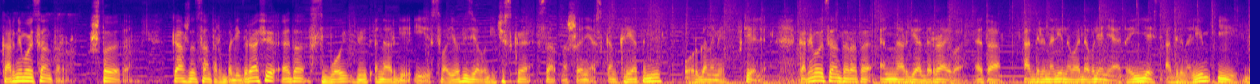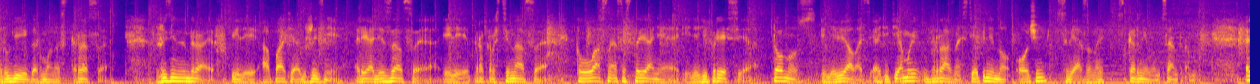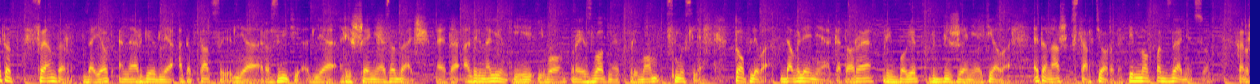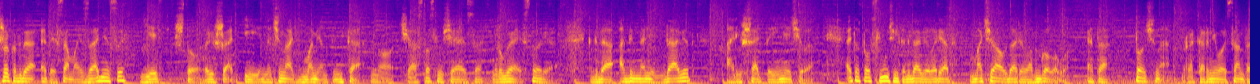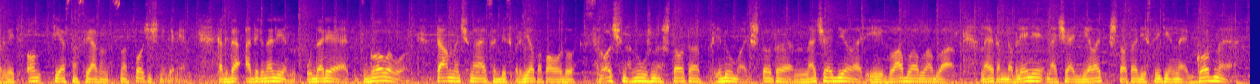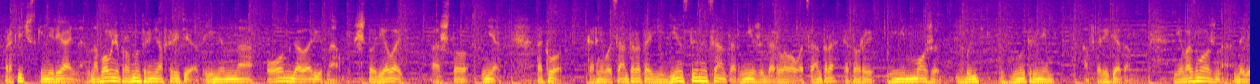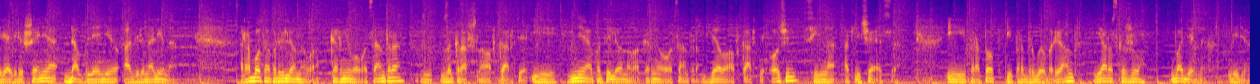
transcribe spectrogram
Корневой центр. Что это? Каждый центр в бодиграфе – это свой вид энергии и свое физиологическое соотношение с конкретными органами в теле. Корневой центр – это энергия драйва, это адреналиновое давление, это и есть адреналин и другие гормоны стресса. Жизненный драйв или апатия к жизни, реализация или прокрастинация, классное состояние или депрессия, тонус или вялость – эти темы в разной степени, но очень связаны с корневым центром. Этот центр дает энергию для адаптации, для развития, для решения задач. Это адреналин и его производные в прямом смысле. Топливо, давление, которое приводит в движение тела. Это наш стартер, это пинок под задницу. Хорошо, когда этой самой задницы есть что решать и начинать в момент пинка, но часто случается другая история, когда адреналин давит, а решать-то и нечего. Это тот случай, когда говорят «моча ударила в голову». Это точно про корневой центр, ведь он тесно связан с надпочечниками. Когда адреналин ударяет в голову, там начинается беспредел по поводу «срочно нужно что-то придумать, что-то начать делать» и бла-бла-бла-бла. На этом давлении начать делать что-то действительно годное практически нереально. Напомню про внутренний авторитет. Именно он говорит нам, что делать, а что нет. Так вот, Корневой центр – это единственный центр ниже горлового центра, который не может быть внутренним авторитетом. Невозможно доверять решения давлению адреналина. Работа определенного корневого центра, закрашенного в карте, и неопределенного корневого центра, белого в карте, очень сильно отличается. И про тот, и про другой вариант я расскажу в отдельных видео.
